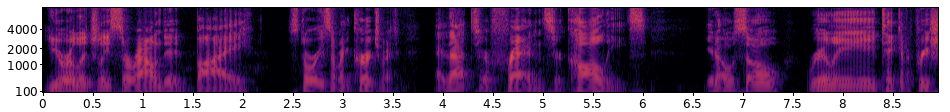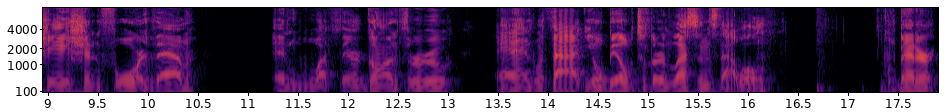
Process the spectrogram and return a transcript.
You are literally surrounded by stories of encouragement, and that's your friends, your colleagues, you know. So, really take an appreciation for them and what they're gone through. And with that, you'll be able to learn lessons that will better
